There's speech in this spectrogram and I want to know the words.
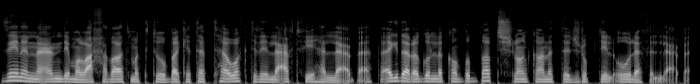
زين إن عندي ملاحظات مكتوبة كتبتها وقت اللي لعبت فيها اللعبة فأقدر أقول لكم بالضبط شلون كانت تجربتي الأولى في اللعبة.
